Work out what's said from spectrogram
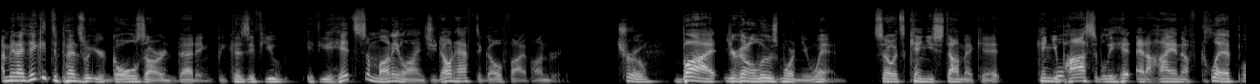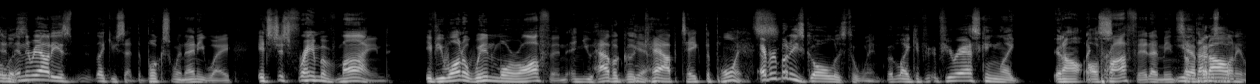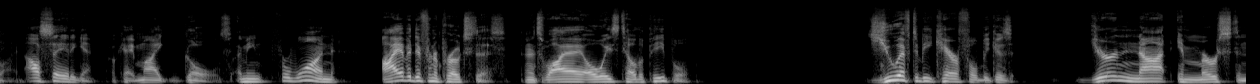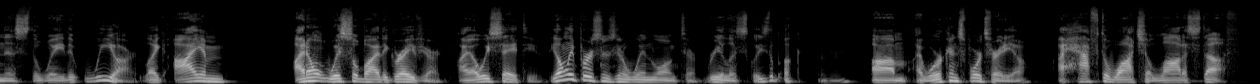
I mean, I think it depends what your goals are in betting because if you if you hit some money lines, you don't have to go 500. True. But you're going to lose more than you win. So it's can you stomach it? Can you Well- possibly hit at a high enough clip? Well, and, and the reality is, like you said, the books win anyway. It's just frame of mind. If you want to win more often and you have a good Yeah. cap, take the points. Everybody's goal is to win, but like if, if you're asking like, and I'll, like I'll profit. I mean, Yeah, but I'll- money line. I'll say it again. Okay, my goals. I mean, for one, I have a different approach to this, and it's why I always tell the people you have to be careful because you're not immersed in this the way that we are. Like I am I don't whistle by the graveyard. I always say it to you. The only person who's going to win long term, realistically, is the book. Um, I work in sports radio. I have to watch a lot of stuff.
